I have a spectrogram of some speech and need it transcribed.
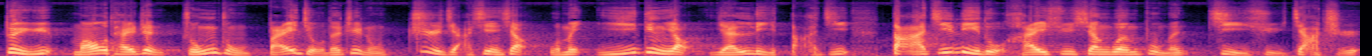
对于茅台镇种种白酒的这种制假现象，我们一定要严厉打击，打击力度还需相关部门继续加持。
